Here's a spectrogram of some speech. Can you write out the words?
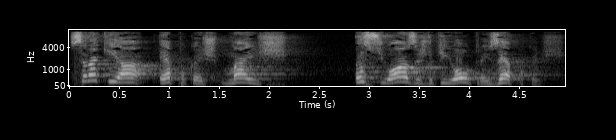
Será que há épocas mais ansiosas do que outras épocas?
